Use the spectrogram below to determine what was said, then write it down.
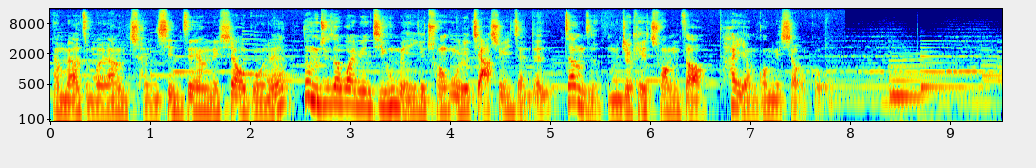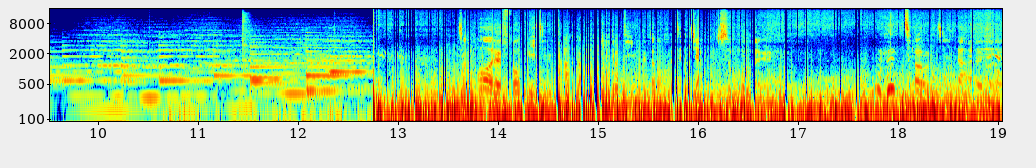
那我们要怎么样呈现这样的效果呢？那我们就在外面几乎每一个窗户都架设一盏灯，这样子我们就可以创造太阳光的效果。的风已经大到你都听不懂我在讲什么了，超级大的风。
